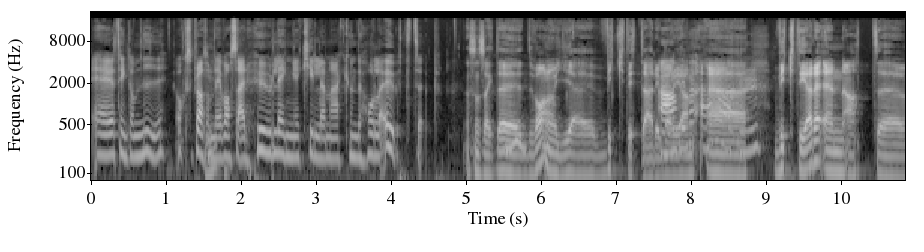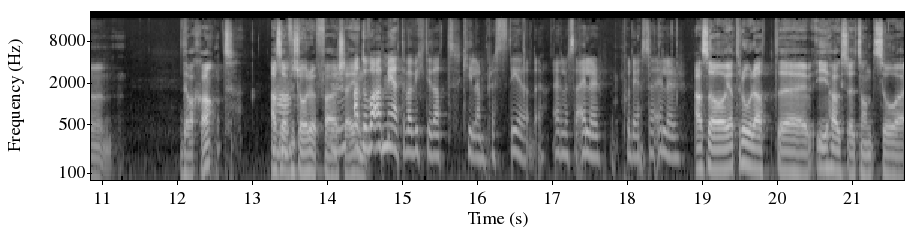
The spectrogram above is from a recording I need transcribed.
Eh, jag tänkte om ni också pratade om det. Var så här, hur länge killarna kunde hålla ut typ. Som sagt, det, det var nog viktigt där i Ja, början. var- ja, eh, mm. Viktigare än att eh, det var skönt. Alltså Ja. förstår du, för tjejen. Ja, då var med att det var viktigt att killen presterade. Eller, så, eller på det sättet. Eller Alltså jag tror att eh, i högstadiet sånt så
